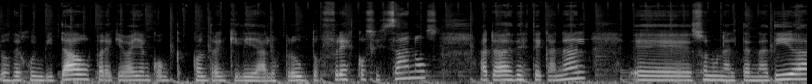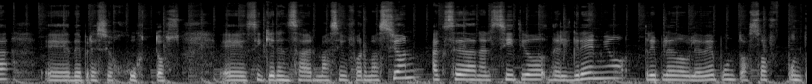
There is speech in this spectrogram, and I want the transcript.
Los dejo invitados para que vayan con, tranquilidad. Los productos frescos y sanos a través de este canal eh, son una alternativa de precios justos. si quieren saber más información, accedan al sitio del gremio www.asof.cl.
